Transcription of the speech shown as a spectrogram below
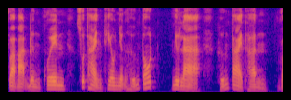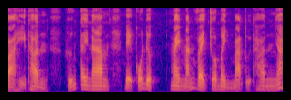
và bạn đừng quên xuất hành theo những hướng tốt như là hướng tài thần và hỷ thần, hướng Tây Nam để có được may mắn về cho mình bạn tuổi thân nhé.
